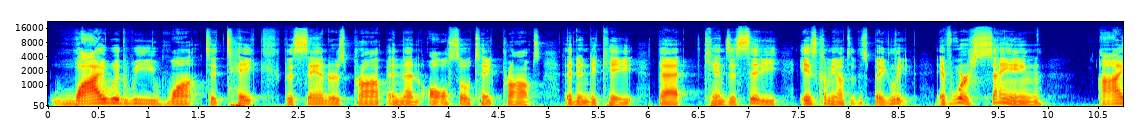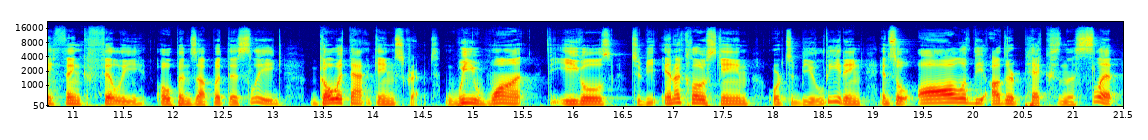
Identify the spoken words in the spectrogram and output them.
why would we want to take the Sanders prop and then also take prompts that indicate that Kansas City is coming out to this big lead? If we're saying, I think Philly opens up with this league, go with that game script. We want the Eagles to be in a close game or to be leading. And so all of the other picks in the slip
